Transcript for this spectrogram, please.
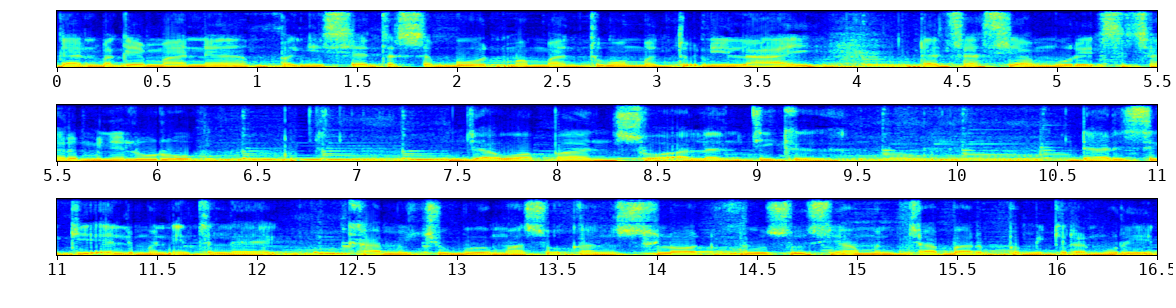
Dan bagaimana pengisian tersebut membantu membentuk nilai dan sasiang murid secara menyeluruh? Jawapan soalan tiga. Dari segi elemen intelek, kami cuba masukkan slot khusus yang mencabar pemikiran murid.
